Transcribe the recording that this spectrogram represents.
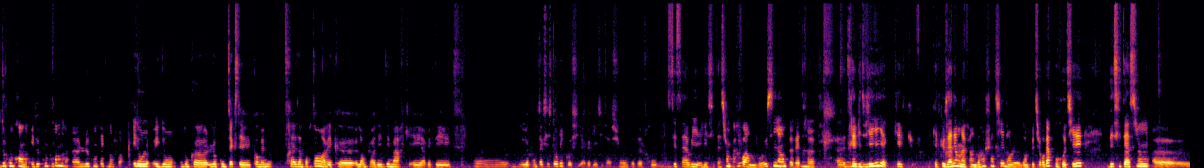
de comprendre et de comprendre le contexte d'emploi. Et donc, et donc, donc le contexte est quand même très important avec l'emploi des, des, marques et avec des, euh, le contexte historique aussi, avec les citations peut-être. C'est ça, oui, et les citations parfois, on voit aussi, hein, peuvent être mm. euh, très vite vieillies. Il y a quelques, quelques années, on a fait un grand chantier dans le, dans le Petit Robert pour retirer des citations, euh,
